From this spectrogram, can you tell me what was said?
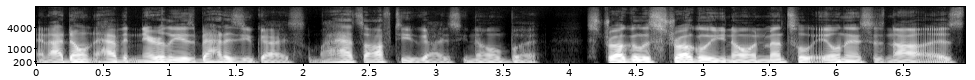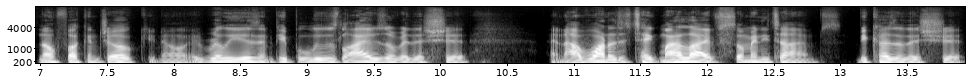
And I don't have it nearly as bad as you guys. My hat's off to you guys, you know, but struggle is struggle, you know, and mental illness is not it's no fucking joke, you know. It really isn't. People lose lives over this shit. And I've wanted to take my life so many times because of this shit.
